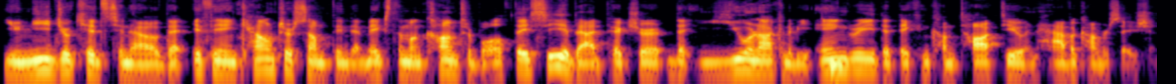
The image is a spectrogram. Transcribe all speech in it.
You need your kids to know that if they encounter something that makes them uncomfortable, if they see a bad picture, that you are not going to be angry, that they can come talk to you and have a conversation.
